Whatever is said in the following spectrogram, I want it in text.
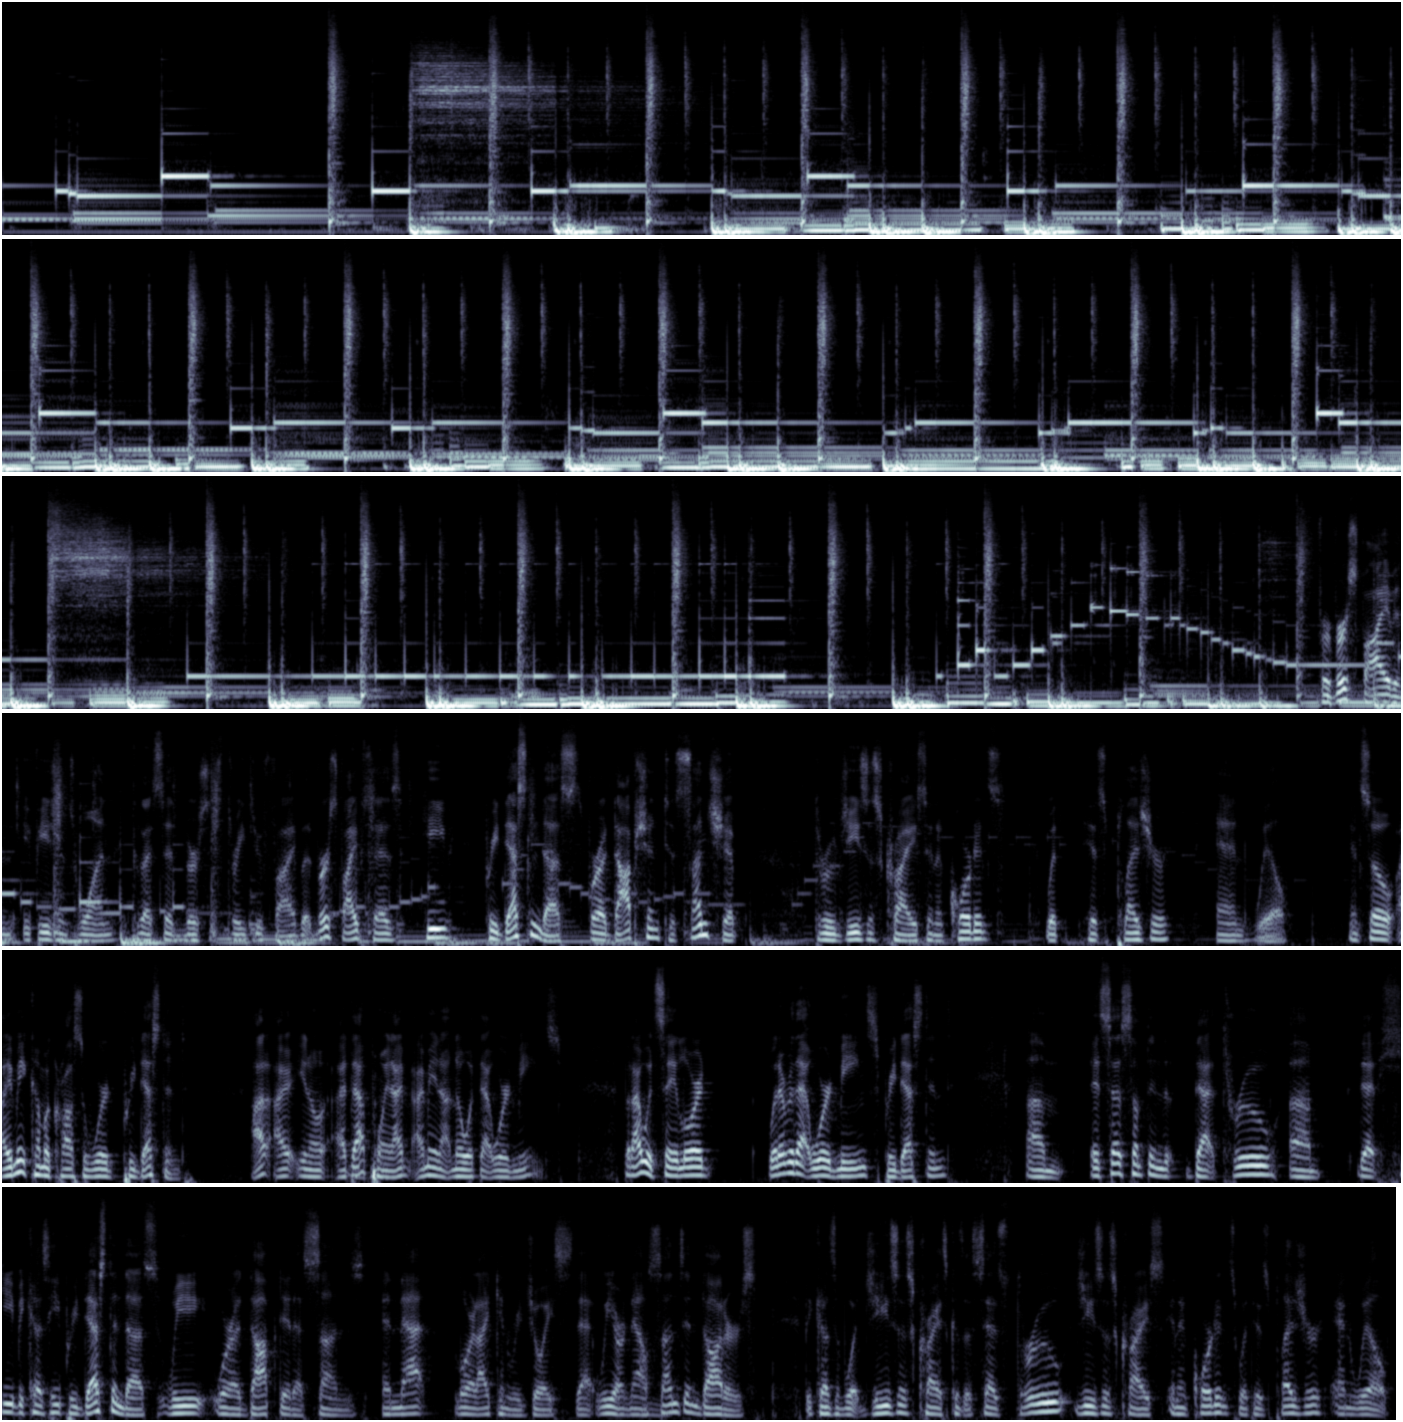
Verse 5 in Ephesians 1, because I said verses 3 through 5, but verse 5 says, He predestined us for adoption to sonship through Jesus Christ in accordance with his pleasure and will. And so I may come across the word predestined. I, I you know, at that point, I, I may not know what that word means. But I would say, Lord, whatever that word means, predestined, um, it says something that through um, that he because he predestined us we were adopted as sons. And that lord i can rejoice that we are now sons and daughters because of what jesus christ because it says through jesus christ in accordance with his pleasure and will.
